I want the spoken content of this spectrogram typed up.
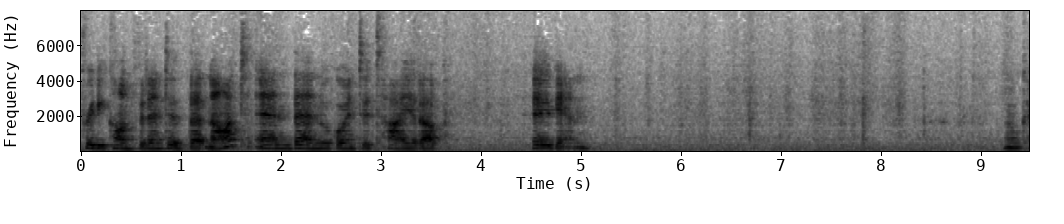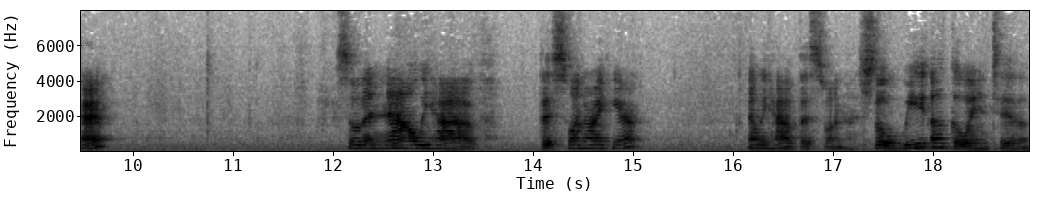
Pretty confident of that knot. And then we're going to tie it up again. Okay. So then now we have this one right here. And we have this one. So we are going to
